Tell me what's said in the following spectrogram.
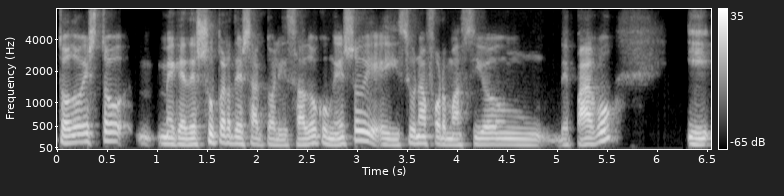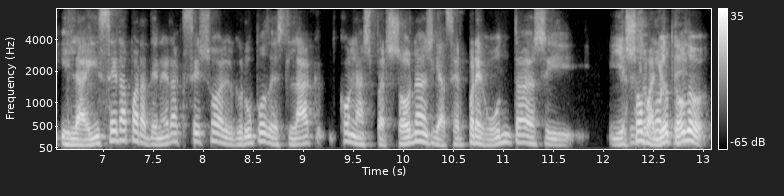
todo esto me quedé súper desactualizado con eso e, hice una formación de pago y, la hice era para tener acceso al grupo de Slack con las personas y hacer preguntas y, eso valió todo.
